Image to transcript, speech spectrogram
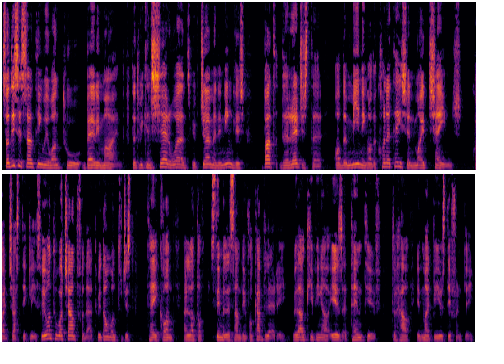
So this is something we want to bear in mind that we can share words with German and English, but the register or the meaning or the connotation might change quite drastically. So we want to watch out for that. We don't want to just take on a lot of similar sounding vocabulary without keeping our ears attentive to how it might be used differently.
